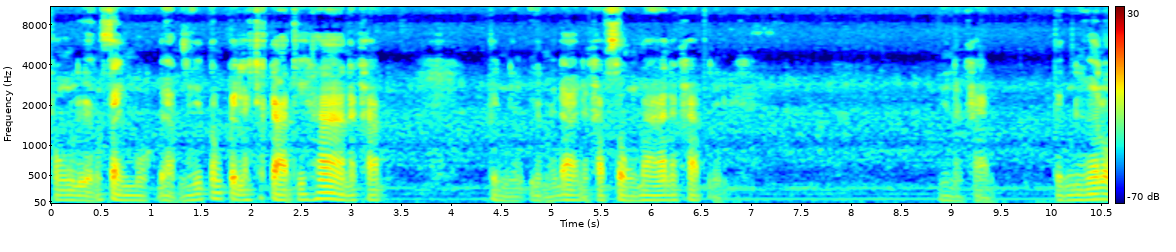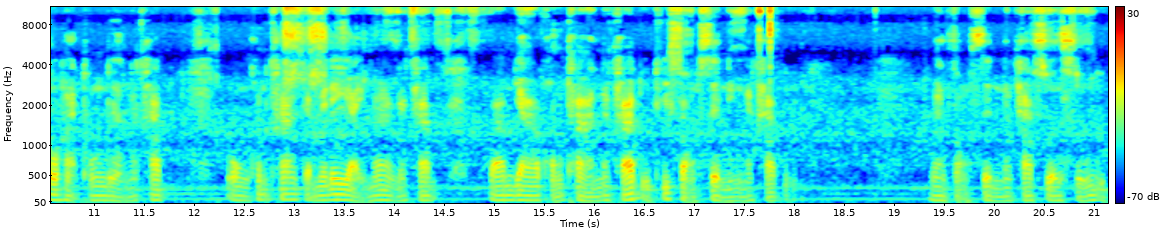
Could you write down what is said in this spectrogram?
ทองเหลืองใส่หมวกแบบนี้ต้องเป็นรัชกาลที่ห้านะครับ เป็นอย่างอื่นไม่ได้นะครับทรงม้านะครับนี่นี่นะครับ เป็นเนื้อโลหะทองเหลืองนะครับ องค์ค่อนข้างแต่ไม่ได้ใหญ่มากนะครับ ความยาวของฐานนะครับ อยู่ที่สองเซนเองนะครับประมาณสองเซนนะครับ ส่วนสูงอยู่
